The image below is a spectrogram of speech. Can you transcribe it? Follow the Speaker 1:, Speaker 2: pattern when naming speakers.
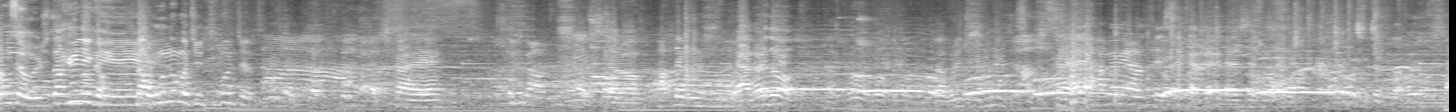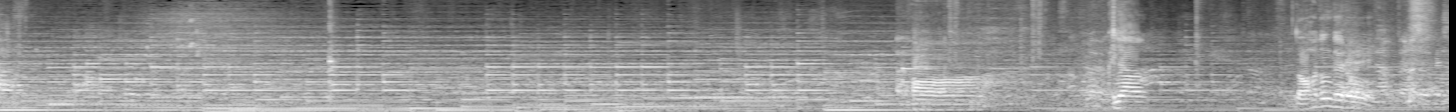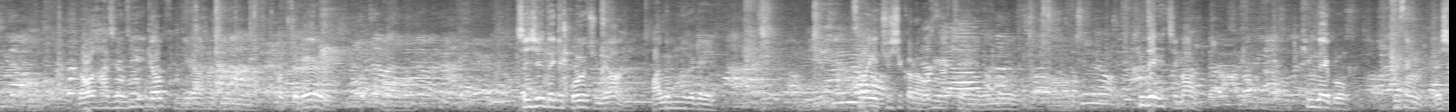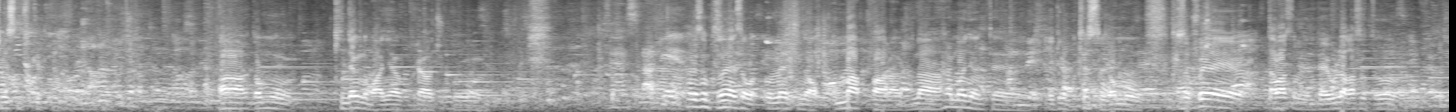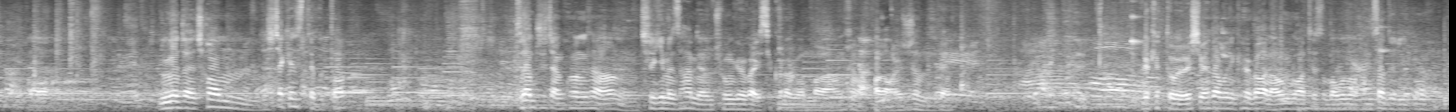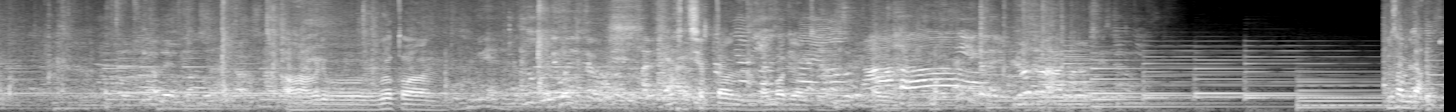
Speaker 1: 평소에 울지도 않는
Speaker 2: 그니까. 나 우는 거 지금 두 번째야 두 번째
Speaker 1: 축하해. 진짜로.
Speaker 2: 나 때문에
Speaker 1: 야. 그래도 야 우리 중에 한명 그래 한 명이라도 됐으니까 그래 됐어. 좋아 진짜 좋아.
Speaker 3: 어 그냥 너 하던 대로 너가 가진 성격, 네가 가진 것들을 어, 진실되게 보여주면 많은 분들이 사랑해 주실 거라고 생각해. 너무 어, 힘들겠지만 힘내고 항상 열심히 했으면 좋겠다. 아 너무 긴장도 많이 하고 그래가지고 항상 부산에서 응원해주는 엄마 아빠랑 누나 할머니한테 얘기를 못했어요. 너무 그래서 후회 남았었는데 올라가서도 어, 6년 전에 처음 시작했을 때부터 부담 주지 않고 항상 즐기면서 하면 좋은 결과 있을 거라고 엄마가 항상 아빠가 말해주셨는데 이렇게 또 열심히 하다 보니 결과가 나온 것 같아서 너무너무 감사드리고 아 그리고 6년 동안 같이 했던 멤버들한테 너무 감사합니다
